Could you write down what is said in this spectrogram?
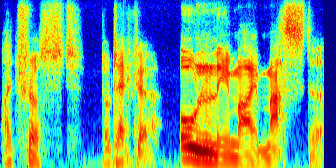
I trust Dodeca, only my master.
